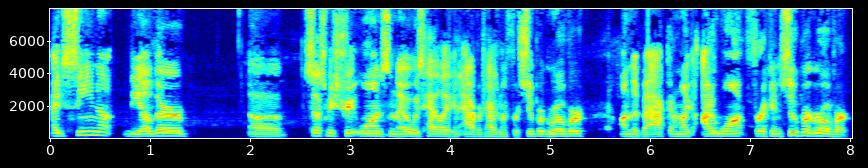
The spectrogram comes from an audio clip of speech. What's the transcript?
I've seen uh, the other uh, Sesame Street ones, and they always had like an advertisement for Super Grover on the back, and I'm like, I want frickin' Super Grover.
